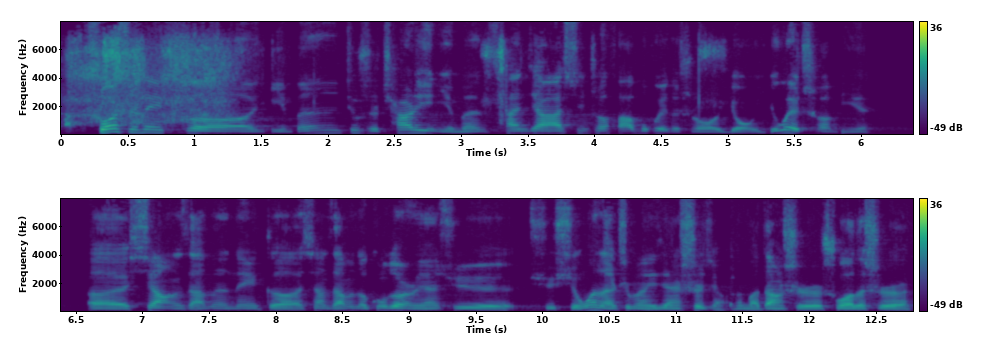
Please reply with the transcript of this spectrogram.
说是那个你们就是查理，你们参加新车发布会的时候，有一位车迷，呃，向咱们那个向咱们的工作人员去去询问了这么一件事情。那么当时说的是，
